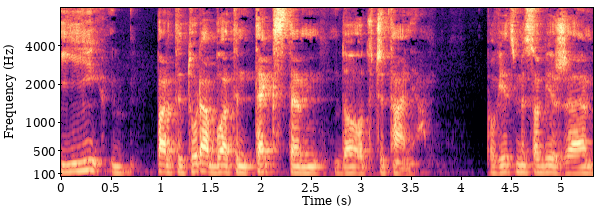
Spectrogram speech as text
i partytura była tym tekstem do odczytania. Powiedzmy sobie, że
